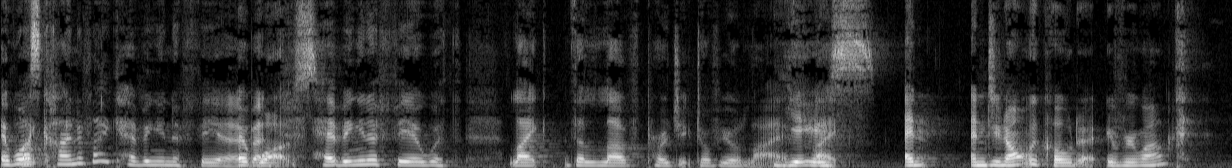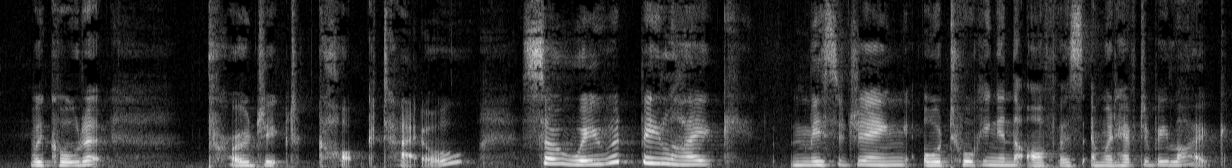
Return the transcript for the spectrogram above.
It was Like, kind of like having an affair. It but was. having an affair with like the love project of your life. yes, and and do you know what we called it? Everyone, we called it Project Cocktail. So we would be like messaging or talking in the office, and we'd have to be like.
